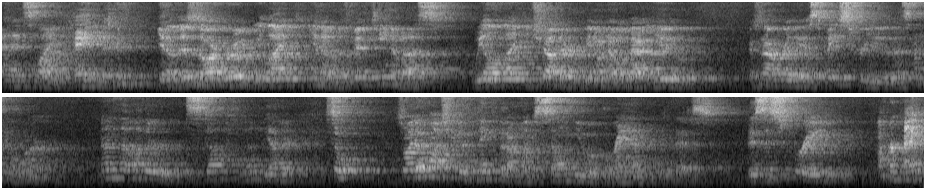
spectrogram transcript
and it's like, hey, you know, this is our group. We like, you know, the 15 of us. We all like each other. We don't know about you. There's not really a space for you. That's not going to work. None of the other stuff. None of the other. So, so I don't want you to think that I'm like selling you a brand with this. This is free. All right.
